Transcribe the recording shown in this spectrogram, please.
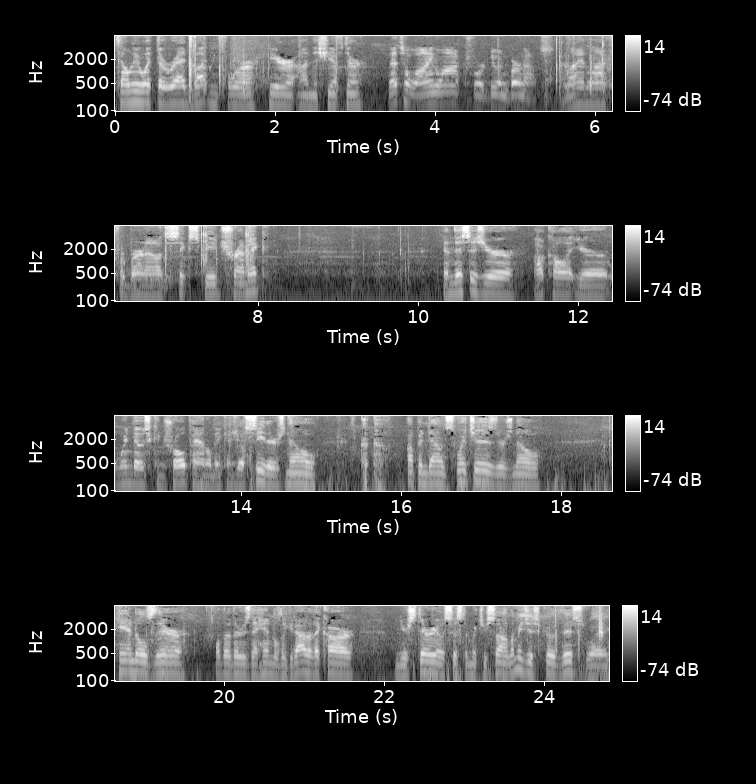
Tell me what the red button for here on the shifter. That's a line lock for doing burnouts. Line lock for burnouts, six speed Tremec. And this is your, I'll call it your Windows control panel because you'll see there's no up and down switches, there's no handles there, although there's the handle to get out of the car and your stereo system, which you saw. Let me just go this way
